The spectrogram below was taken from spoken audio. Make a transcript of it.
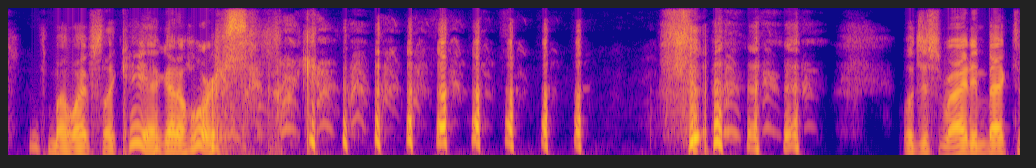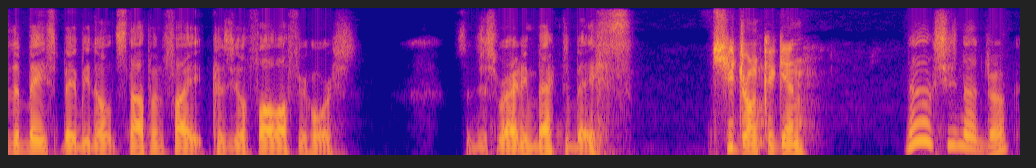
My wife's like, "Hey, I got a horse." well, just ride him back to the base, baby. Don't stop and fight, because you'll fall off your horse. So just ride him back to base. Is she drunk again? No, she's not drunk.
